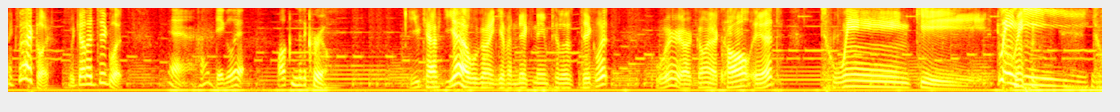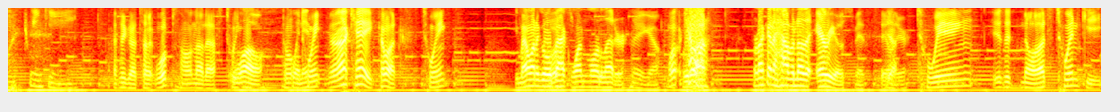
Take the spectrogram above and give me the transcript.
Exactly. We got a Diglett. Yeah. Hi, Diglett. Welcome to the crew. You cap? Yeah, we're going to give a nickname to this Diglett. We are going to call it Twinkie. Twinkie. He's Twinkie. I think that's it. Whoops. Oh, not F. Twink. Whoa. Don't Twinny. twink. Okay, come on. Twink. You might want to go Whoops. back one more letter. There you go. What? We Come don't on. We're not gonna have another Aerosmith failure. Yeah. Twing. Is it? No, that's Twinkie.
